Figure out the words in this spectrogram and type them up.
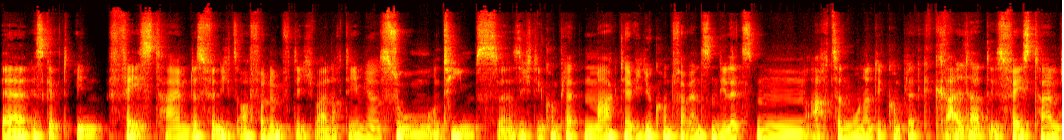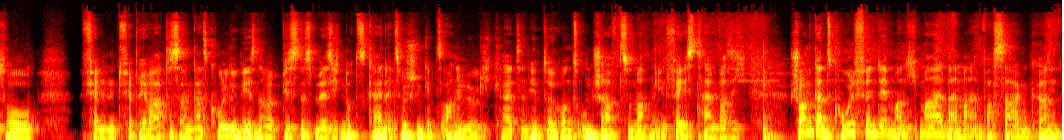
Äh, es gibt in FaceTime, das finde ich jetzt auch vernünftig, weil nachdem ja Zoom und Teams äh, sich den kompletten Markt der Videokonferenzen die letzten 18 Monate komplett gekrallt hat, ist FaceTime so für, für private Sachen ganz cool gewesen, aber businessmäßig nutzt keiner. Inzwischen gibt es auch eine Möglichkeit, seinen Hintergrund unscharf zu machen in FaceTime, was ich schon ganz cool finde manchmal, weil man einfach sagen kann,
